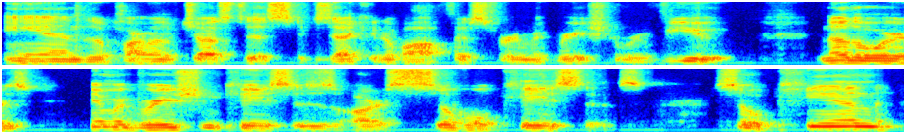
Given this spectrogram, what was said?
and the Department of Justice Executive Office for Immigration Review. In other words, immigration cases are civil cases. So, can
